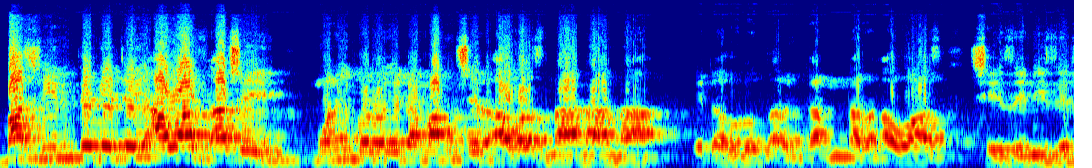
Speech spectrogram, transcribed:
বাঁশির থেকে যেই আওয়াজ আসে, মনে করো এটা মানুষের আওয়াজ। না না না। এটা হলো তার কান্নার আওয়াজ। সে যে নিজের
